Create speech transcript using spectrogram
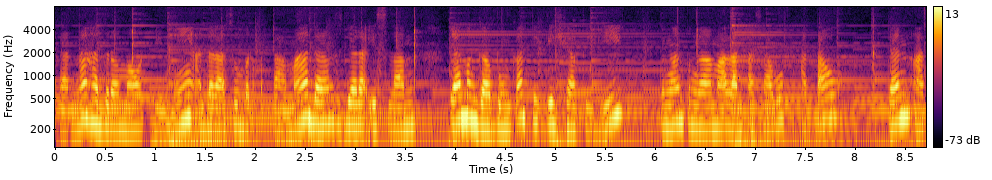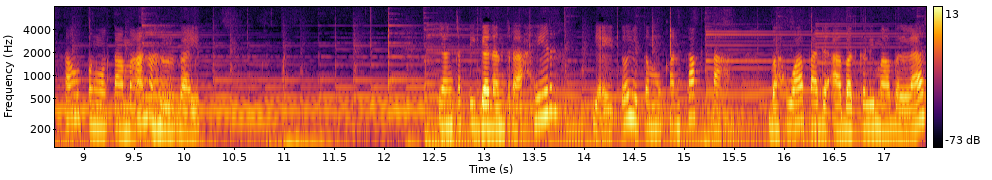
Karena Hadramaut ini adalah sumber pertama dalam sejarah Islam yang menggabungkan fikih Syafi'i dengan pengamalan tasawuf atau dan atau pengutamaan ahlul bait. Yang ketiga dan terakhir yaitu ditemukan fakta bahwa pada abad ke-15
